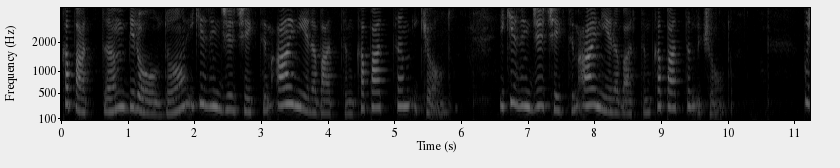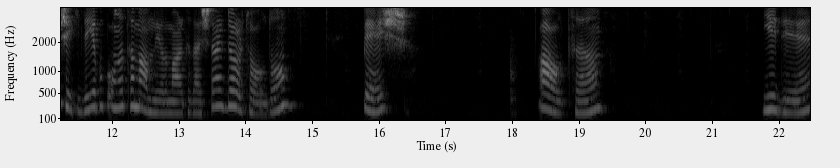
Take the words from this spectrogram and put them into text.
Kapattım. Bir oldu. İki zincir çektim. Aynı yere battım. Kapattım. İki oldu. İki zincir çektim. Aynı yere battım. Kapattım. Üç oldu bu şekilde yapıp ona tamamlayalım arkadaşlar. 4 oldu. 5 6 7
